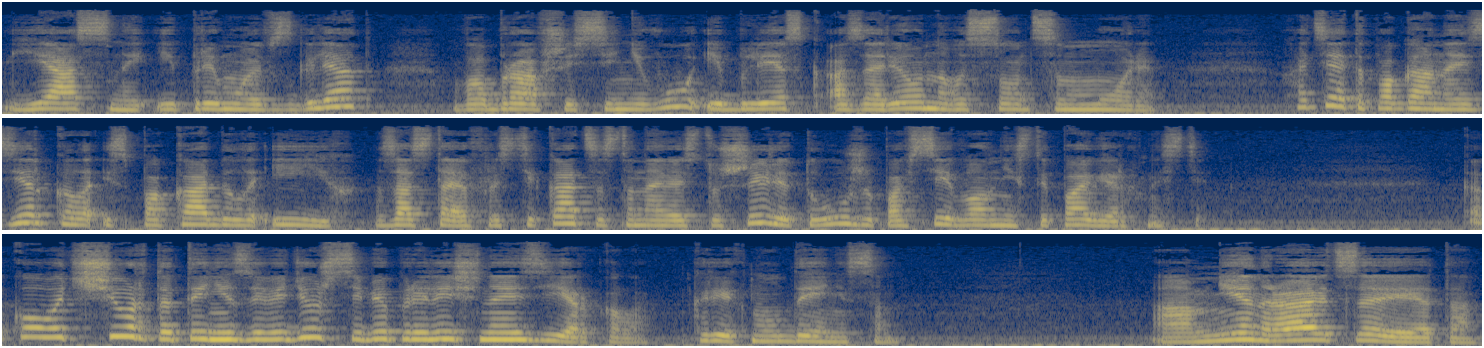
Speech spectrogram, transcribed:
Ясный и прямой взгляд, вобравший синеву и блеск озаренного солнцем моря. Хотя это поганое зеркало испокабило и их, заставив растекаться, становясь то шире, то уже по всей волнистой поверхности. «Какого черта ты не заведешь себе приличное зеркало?» — крикнул Деннисон. «А мне нравится это»,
